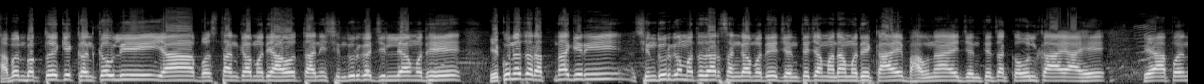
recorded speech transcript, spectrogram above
आपण बघतोय की कणकवली या बसस्थानकामध्ये आहोत आणि सिंधुदुर्ग जिल्ह्यामध्ये एकूणच रत्नागिरी सिंधुदुर्ग मतदारसंघामध्ये जनतेच्या मनामध्ये काय भावना आहे जनतेचा कौल काय आहे हे आपण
